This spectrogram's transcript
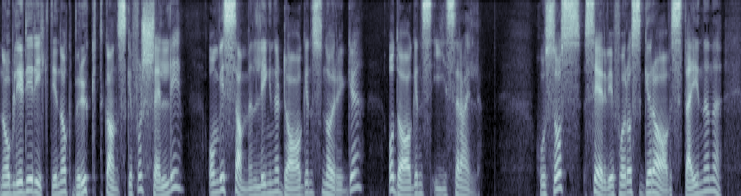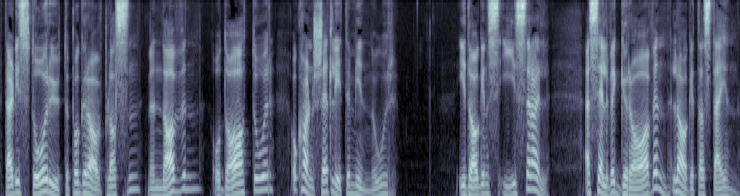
Nå blir de riktignok brukt ganske forskjellig om vi sammenligner dagens Norge og dagens Israel. Hos oss ser vi for oss gravsteinene der de står ute på gravplassen med navn og datoer og kanskje et lite minneord. I dagens Israel er selve graven laget av stein,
